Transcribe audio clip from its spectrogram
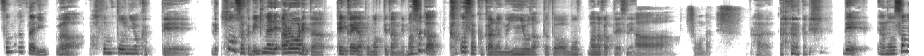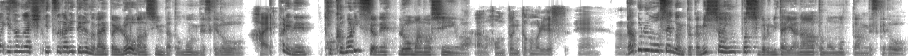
そのあたりは本当に良くって、で本作でいきなり現れた展開だと思ってたんで、まさか過去作からの引用だったとは思わなかったですね。ああ、そうなんです。はい。で、あの、そのイズムが引き継がれてるのがやっぱりローマのシーンだと思うんですけど、はいやっ。ぱりね、特盛りっすよね、ローマのシーンは。あの、本当に特盛りですね。うん、007とかミッションインポッシブルみたいやなとも思ったんですけど、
